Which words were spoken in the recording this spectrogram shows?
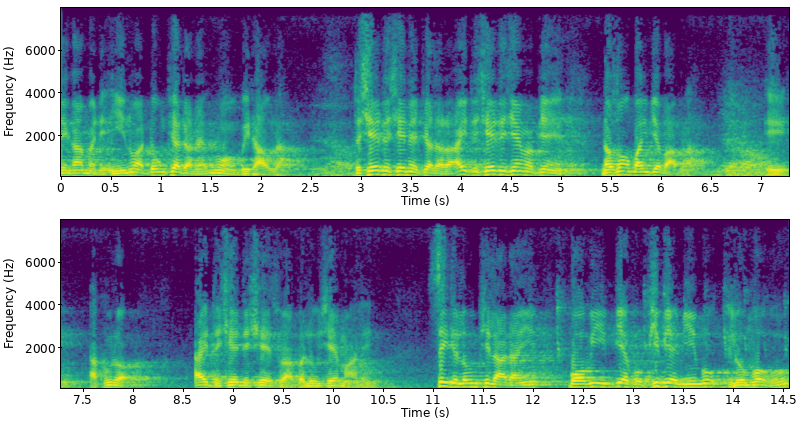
တည်ငါမဲ့တည်းအရင်တော့တုံးဖြတ်တာနဲ့ဥပမာပေးထားဘူးလား တစ်ချက်တစ်ချက်နဲ့ဖြတ်လာတာအဲ့တစ်ချက်တစ်ချက်မှဖြစ်ရင်နောက်ဆုံးအပိုင်းပြတ်ပါမလားအေးအခုတော့အဲ့တစ်ချက်တစ်ချက်ဆိုတာဘယ်လိုရှဲမှာလဲစိတ်တစ်လုံးဖြစ်လာတိုင်းပေါ်ပြီးပြက်ဖို့ဖြစ်ပြက်မြင်ဖို့ဒီလိုမဟုတ်ဘူး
